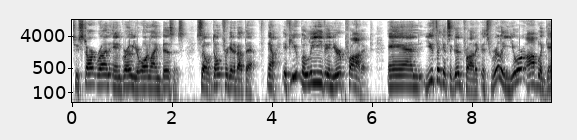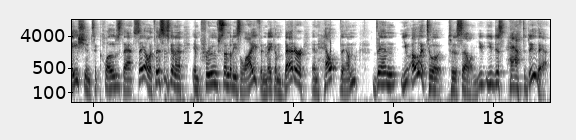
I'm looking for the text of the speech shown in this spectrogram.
to start, run, and grow your online business. So don't forget about that. Now, if you believe in your product and you think it's a good product, it's really your obligation to close that sale. If this is going to improve somebody's life and make them better and help them, then you owe it to, to sell them. You, you just have to do that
